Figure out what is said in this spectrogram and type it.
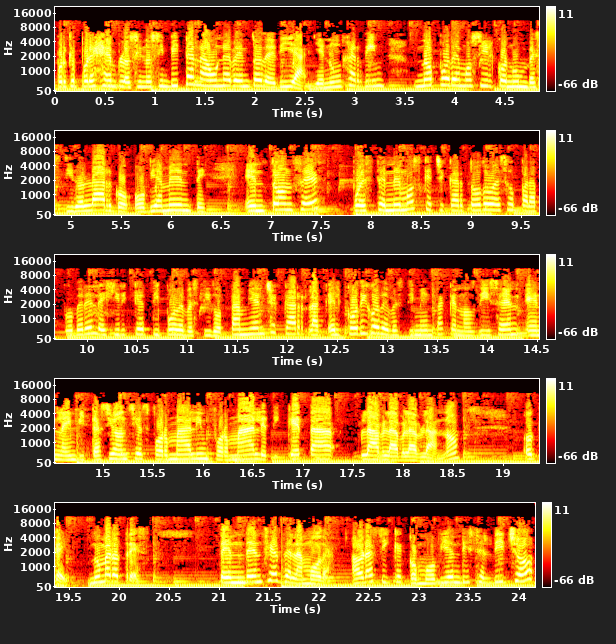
Porque, por ejemplo, si nos invitan a un evento de día y en un jardín, no podemos ir con un vestido largo, obviamente. Entonces, pues tenemos que checar todo eso para poder elegir qué tipo de vestido. También checar el código de vestimenta que nos dicen en la invitación, si es formal, informal, etiqueta, bla, bla, bla, bla, ¿no? Ok, número 3 tendencias de la moda. Ahora sí que como bien dice el dicho,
